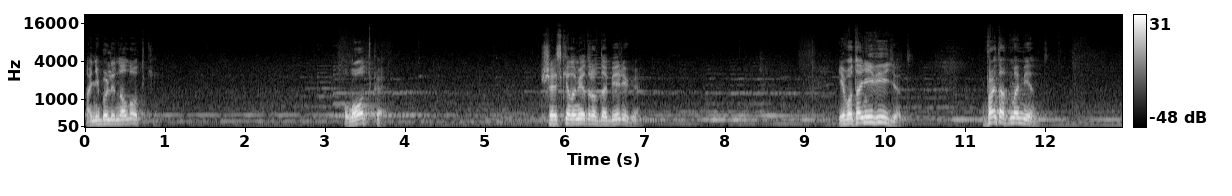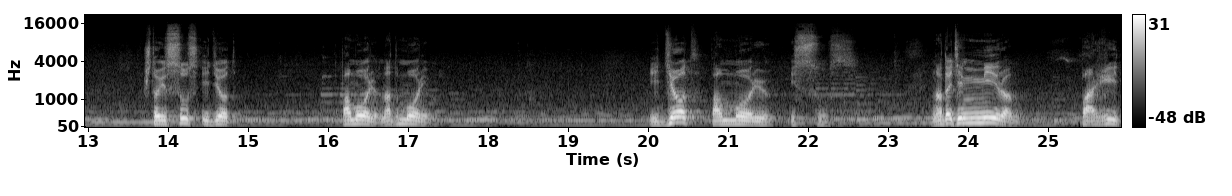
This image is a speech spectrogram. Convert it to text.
они были на лодке. Лодка. Шесть километров до берега. И вот они видят в этот момент, что Иисус идет по морю, над морем. Идет по морю Иисус. Над этим миром парит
